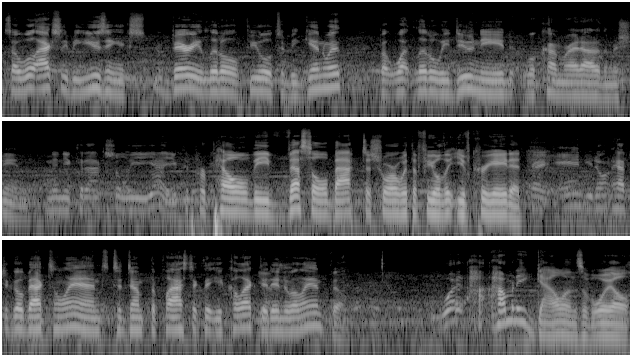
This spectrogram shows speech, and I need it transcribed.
So we'll actually be using very little fuel to begin with, but what little we do need will come right out of the machine. And then you could actually, yeah, you could propel the vessel back to shore with the fuel that you've created. Right, and you don't have to go back to land to dump the plastic that you collected yes. into a landfill. What? How many gallons of oil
